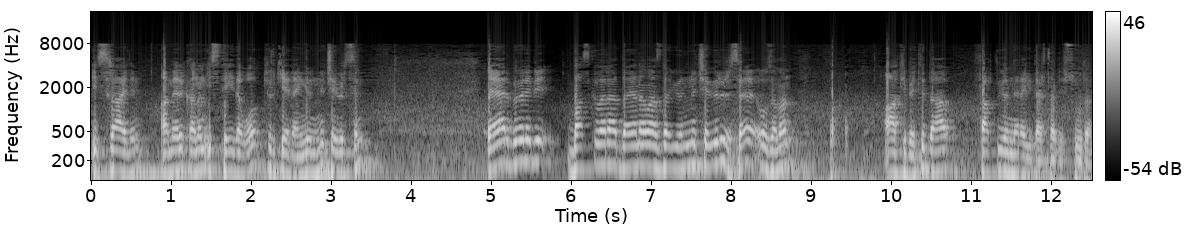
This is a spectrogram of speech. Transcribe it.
İsrail'in, Amerika'nın isteği de o. Türkiye'den yönünü çevirsin. Eğer böyle bir baskılara dayanamaz da yönünü çevirirse o zaman akıbeti daha farklı yönlere gider tabii Sudan.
